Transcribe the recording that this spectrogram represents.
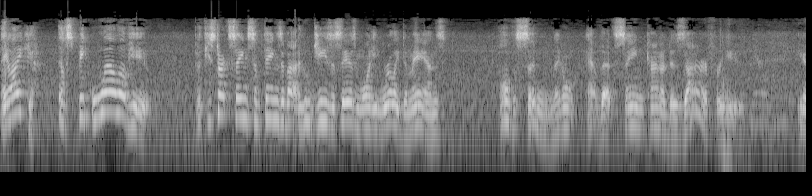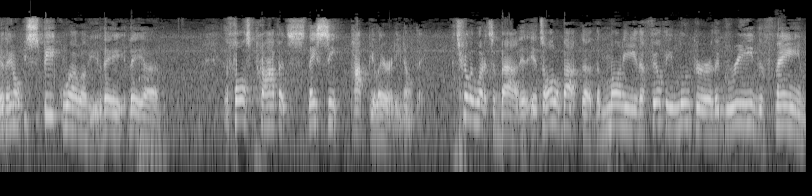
They like you. They'll speak well of you. But if you start saying some things about who Jesus is and what he really demands, all of a sudden they don't have that same kind of desire for you. You know, they don't speak well of you. They they uh, the false prophets they seek popularity, don't they? That's really what it's about. It, it's all about the, the money, the filthy lucre, the greed, the fame.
